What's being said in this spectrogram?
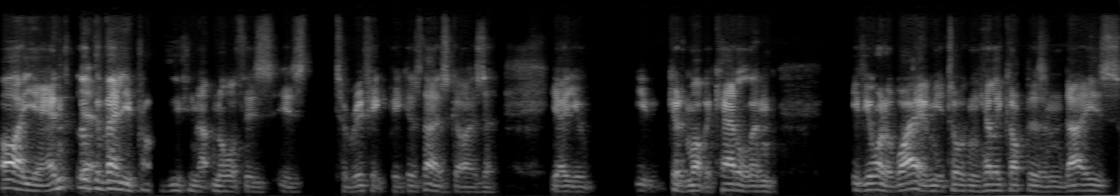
Oh yeah, and look, yeah. the value proposition up north is is terrific because those guys are, you know, you you got a mob of cattle, and if you want to weigh them, you're talking helicopters and days,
